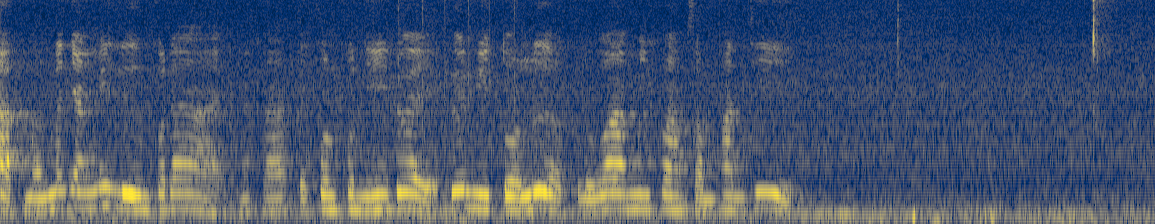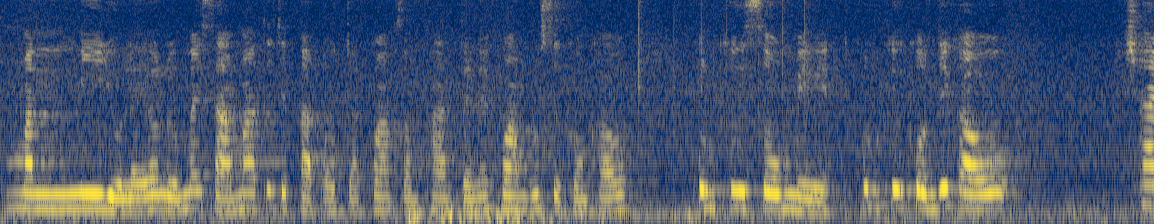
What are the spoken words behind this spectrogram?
ตัดเหมือนมันยังไม่ลืมก็ได้นะคะ แต่คนคนนี้ด้วยด้วยมีตัวเลือกหรือว่ามีความสัมพันธ์ที่ มันมีอยู่แล้วหรือไม่สามารถที่จะตัดออกจากความสัมพันธ์ แต่ในความรู้สึกของเขา คุณคือโซเมตคุณคือคนที่เขาใช่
